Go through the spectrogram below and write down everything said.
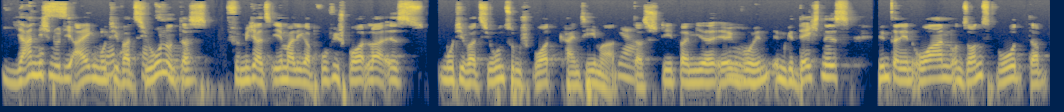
ja, nicht nur die Eigenmotivation und das für mich als ehemaliger Profisportler ist Motivation zum Sport kein Thema. Ja. Das steht bei mir irgendwo mhm. hin, im Gedächtnis, hinter den Ohren und sonst wo. Da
